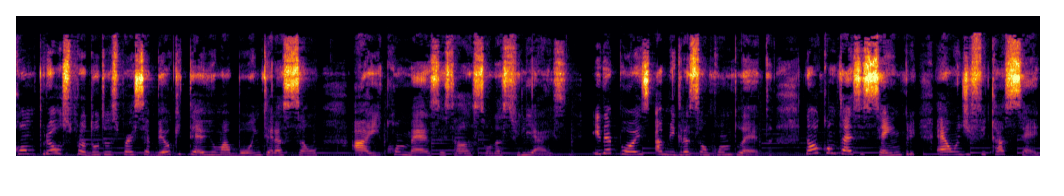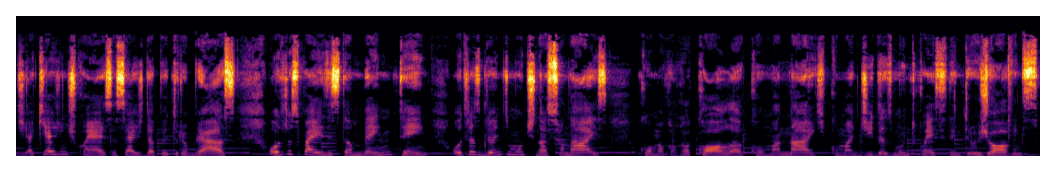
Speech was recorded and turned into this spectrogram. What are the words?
Comprou os produtos, percebeu que teve uma boa interação, aí começa a instalação das filiais. E depois a migração completa. Não acontece sempre, é onde fica a sede. Aqui a gente conhece a sede da Petrobras, outros países também têm, outras grandes multinacionais, como a Coca-Cola, como a Nike, como a Adidas, muito conhecida entre os jovens.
